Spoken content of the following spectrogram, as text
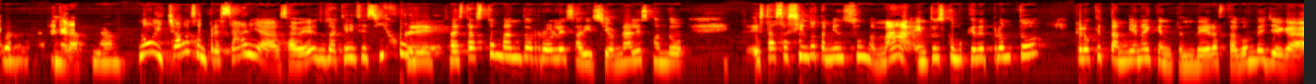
en esta generación. No, y chavas empresarias, ¿sabes? O sea, que dices, híjole, o sea, estás tomando roles adicionales cuando estás haciendo también su mamá. Entonces, como que de pronto creo que también hay que entender hasta dónde llega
